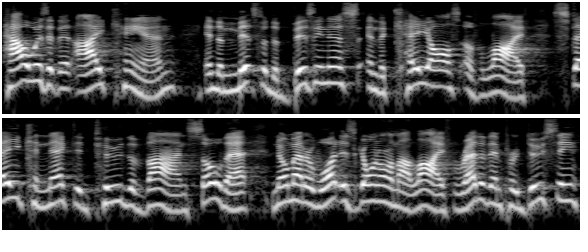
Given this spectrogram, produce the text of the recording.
How is it that I can, in the midst of the busyness and the chaos of life, stay connected to the vine so that no matter what is going on in my life, rather than producing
